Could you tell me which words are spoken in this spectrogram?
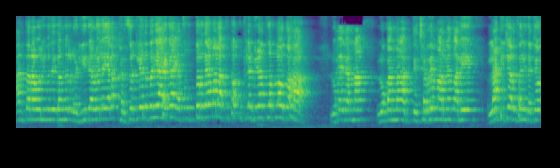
अंतरावलीमध्ये दंगल घडली त्यावेळेला याला खर्चटलेलं तरी आहे का? याचं उत्तर द्या मला. कुठं कुठल्या बिळात लपला होता हा? लोक त्यांना. लोकांना ते छर्रे मारण्यात आले. लाठीचार्ज झाली त्याच्यावर.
